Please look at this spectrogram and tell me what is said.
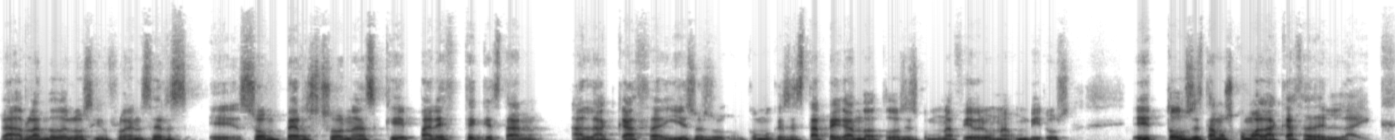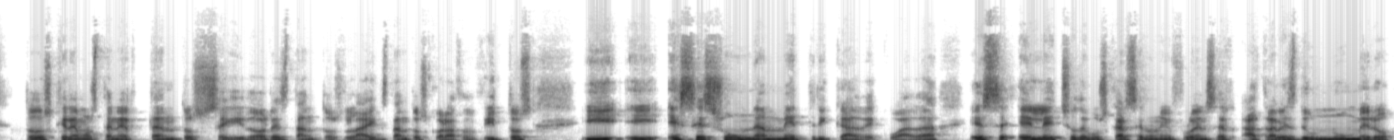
hablando de los influencers, eh, son personas que parece que están a la caza y eso es como que se está pegando a todos, es como una fiebre, un virus eh, todos estamos como a la caza del like. Todos queremos tener tantos seguidores, tantos likes, tantos corazoncitos. Y, ¿es eso una métrica adecuada? ¿Es el hecho de buscar ser un influencer a través de un número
